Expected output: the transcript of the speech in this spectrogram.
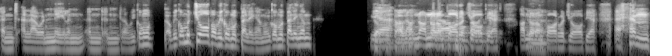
and allow allowing Neil and, and, and are we going with, are we going with Jobe or are we going with Bellingham? Are we going with Bellingham? Yeah, I'm, I'm, not, I'm not yeah, on board with Jobe yet. I'm not yeah. on board with Jobe yet. Um,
